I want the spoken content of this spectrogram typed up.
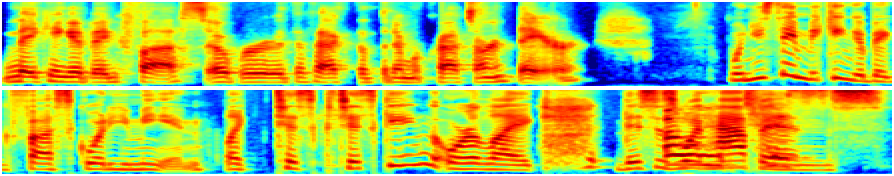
making a big fuss over the fact that the Democrats aren't there. When you say making a big fuss, what do you mean? Like tisk tisking or like this is oh, what happens? Tisk,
